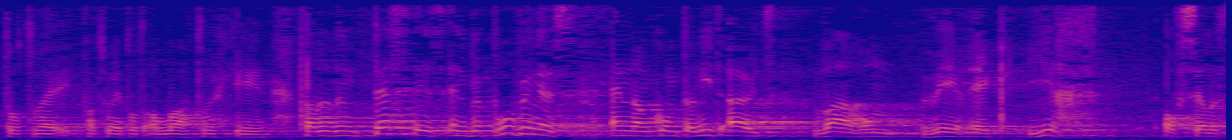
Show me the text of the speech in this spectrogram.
tot wij, dat wij tot Allah terugkeren. Dat het een test is, een beproeving is en dan komt er niet uit waarom weer ik hier. Of zelfs,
